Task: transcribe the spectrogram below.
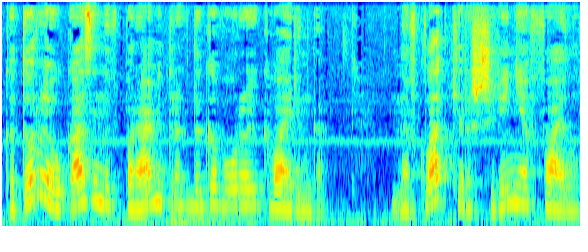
которые указаны в параметрах договора эквайринга на вкладке «Расширение файлов».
